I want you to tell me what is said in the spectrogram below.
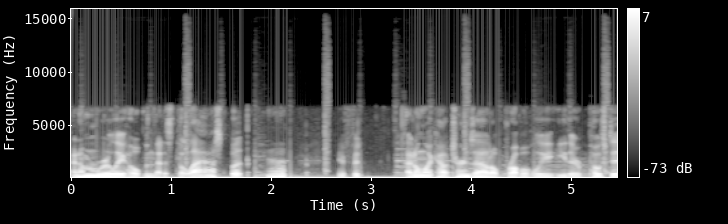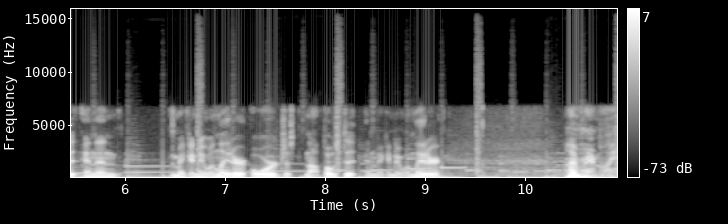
and I'm really hoping that it's the last, but eh, if it, I don't like how it turns out, I'll probably either post it and then make a new one later, or just not post it and make a new one later. I'm rambling.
